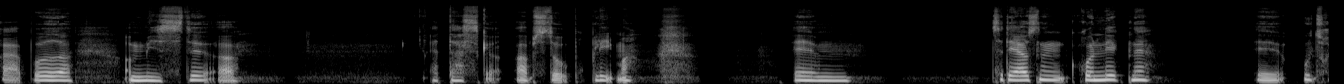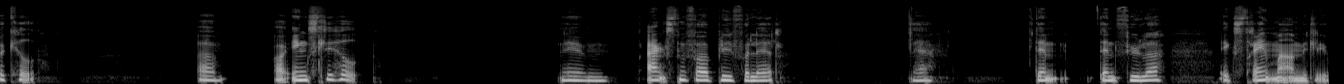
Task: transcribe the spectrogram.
Fra både at, at miste, og at der skal opstå problemer. øhm, så det er jo sådan en grundlæggende øh, utryghed og, og ængstelighed. Øhm, angsten for at blive forladt, ja, den, den fylder ekstremt meget af mit liv.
